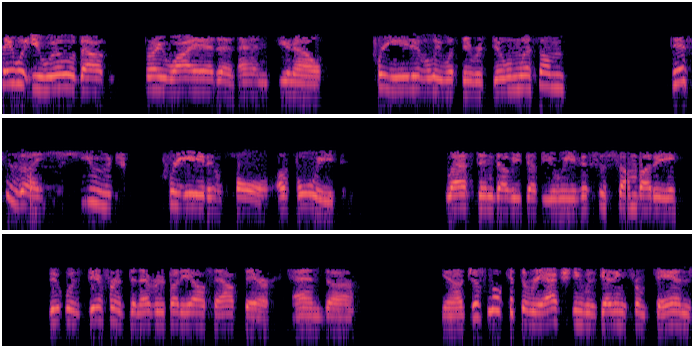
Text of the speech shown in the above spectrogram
say what you will about Bray Wyatt and, and you know, creatively what they were doing with him. This is a huge creative hole, a void left in WWE. This is somebody that was different than everybody else out there. And uh you know, just look at the reaction he was getting from fans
